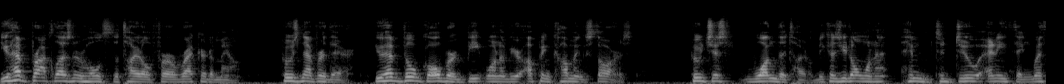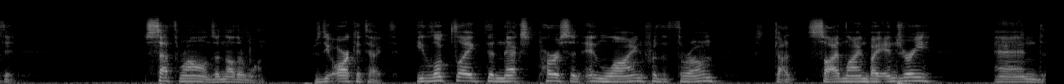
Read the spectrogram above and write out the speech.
You have Brock Lesnar holds the title for a record amount, who's never there. You have Bill Goldberg beat one of your up and coming stars who just won the title because you don't want him to do anything with it. Seth Rollins, another one, who's the architect. He looked like the next person in line for the throne, got sidelined by injury, and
